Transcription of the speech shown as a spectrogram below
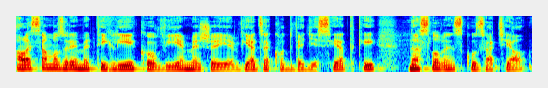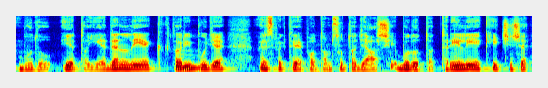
ale samozrejme tých liekov vieme, že je viac ako dve desiatky. Na Slovensku zatiaľ budú, je to jeden liek, ktorý mm. bude, respektíve potom sú to ďalšie, budú to tri lieky, čiže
